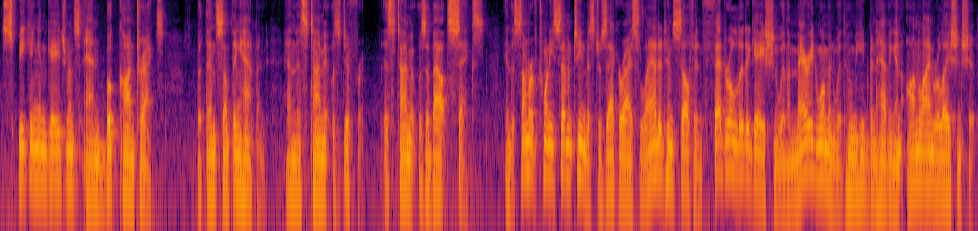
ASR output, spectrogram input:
speaking engagements, and book contracts. But then something happened, and this time it was different. This time it was about sex. In the summer of 2017, Mr. Zacharias landed himself in federal litigation with a married woman with whom he'd been having an online relationship.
